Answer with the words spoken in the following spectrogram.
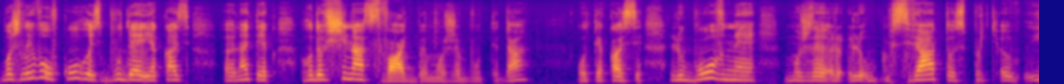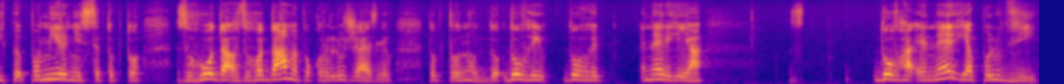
можливо, в когось буде якась, знаєте, як годовщина свадьби може бути. Да? От якась любовне, може, свято, е, і помірність, тобто згода, з годами по королю жезлів. Тобто ну, довгий, довгий енергія, довга енергія по любві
